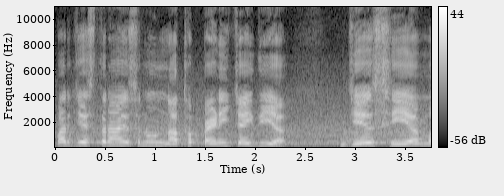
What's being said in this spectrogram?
ਪਰ ਜਿਸ ਤਰ੍ਹਾਂ ਇਸ ਨੂੰ ਨੱਥ ਪੈਣੀ ਚਾਹੀਦੀ ਆ ਜੇ ਸੀਐਮ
